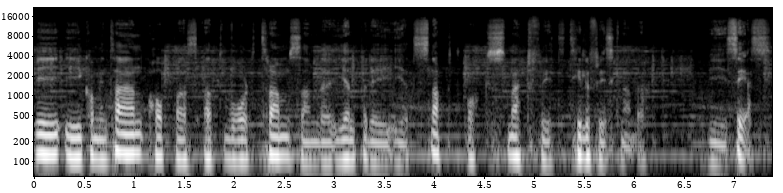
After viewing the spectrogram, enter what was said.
Vi i Komintern hoppas att vårt tramsande hjälper dig i ett snabbt och smärtfritt tillfrisknande. Vi ses!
